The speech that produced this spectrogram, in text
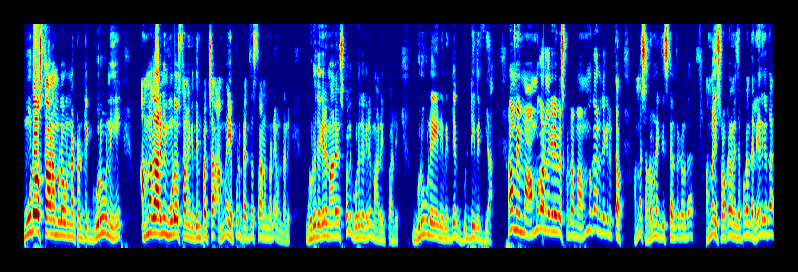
మూడో స్థానంలో ఉన్నటువంటి గురువుని అమ్మగారిని మూడో స్థానానికి దింపచ్చా? అమ్మ ఎప్పుడు పెద్ద స్థానంలోనే ఉండాలి. గురువు దగ్గరే మాల వేసుకోవాలి గురువు దగ్గరే మాల ఇప్పాలి. గురువు లేని విద్య గుడ్డి విద్య. మేము మా అమ్మగారి దగ్గరే వేసుకుంటాం మా అమ్మగారి దగ్గర ఇస్తాం అమ్మ శబరిమలకి తీసుకెళ్తగలదా అమ్మ ఈ శ్లోకాలను చెప్పగలదా? లేదు కదా.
